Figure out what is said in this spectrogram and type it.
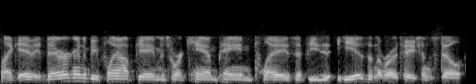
Like it, there are going to be playoff games where Cam Payne plays if he he is in the rotation still.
